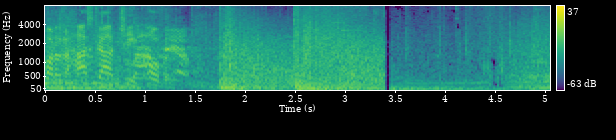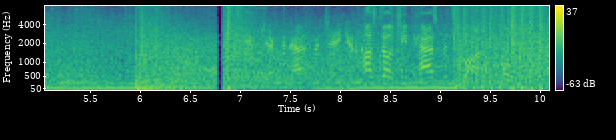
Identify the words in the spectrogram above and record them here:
spotted a hostile jeep. Over. The objective has been taken. Hostile jeep has been spotted. Over.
